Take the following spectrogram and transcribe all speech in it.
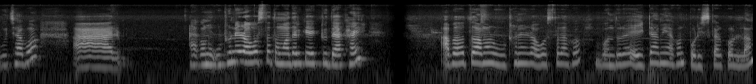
গুছাবো। আর এখন উঠোনের অবস্থা তোমাদেরকে একটু দেখাই। আপাতত আমার উঠোনের অবস্থা দেখো বন্ধুরা, এইটা আমি এখন পরিষ্কার করলাম।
